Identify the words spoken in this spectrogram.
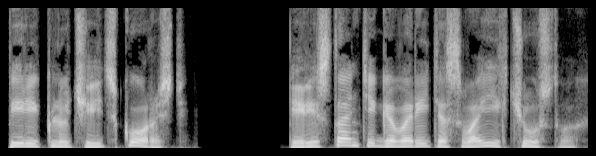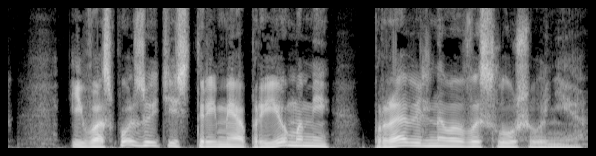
переключить скорость. Перестаньте говорить о своих чувствах и воспользуйтесь тремя приемами правильного выслушивания.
